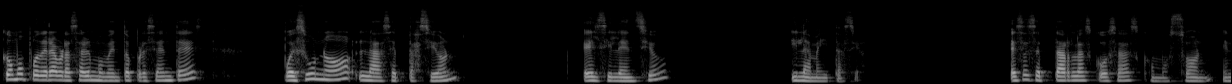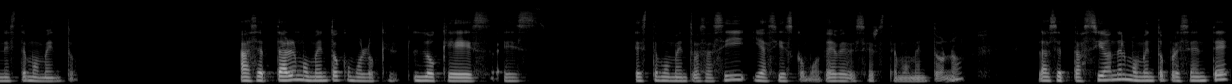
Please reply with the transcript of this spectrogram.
¿Cómo poder abrazar el momento presente? Pues uno, la aceptación, el silencio y la meditación es aceptar las cosas como son en este momento. Aceptar el momento como lo que, lo que es, es. Este momento es así y así es como debe de ser este momento, ¿no? La aceptación del momento presente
